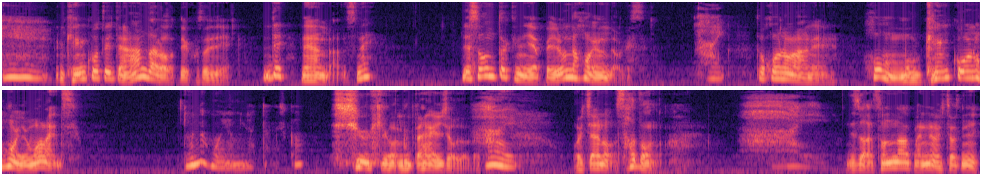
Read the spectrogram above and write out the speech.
ええ健康と一体何だろうということで、で、悩んだんですね。で、その時にやっぱりいろんな本を読んだわけです。はい。ところがね、本も健康の本読まないんですよ。どんな本読みになったんですか？宗教の大将だとか、はい。お茶の茶道の。はい。実はその中にの一つに、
